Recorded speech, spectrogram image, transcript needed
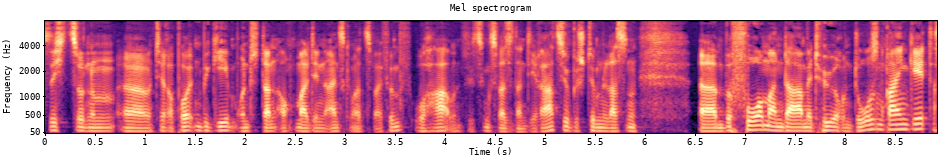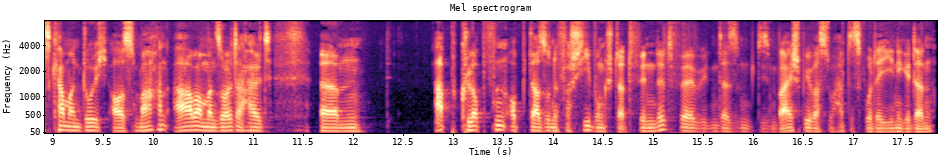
sich zu einem äh, Therapeuten begeben und dann auch mal den 1,25 OH und beziehungsweise dann die Ratio bestimmen lassen ähm, bevor man da mit höheren Dosen reingeht. Das kann man durchaus machen, aber man sollte halt ähm, abklopfen, ob da so eine Verschiebung stattfindet. In diesem Beispiel, was du hattest, wo derjenige dann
